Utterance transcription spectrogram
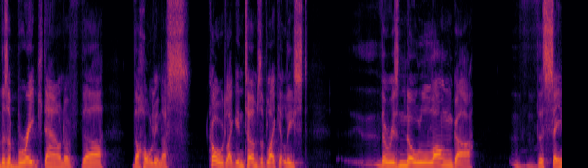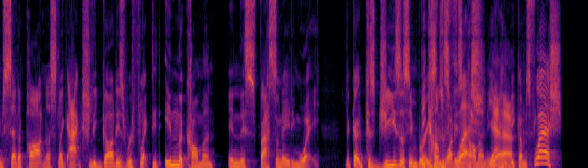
there's a breakdown of the the holiness code like in terms of like at least there is no longer the same set apartness like actually God is reflected in the common in this fascinating way. Because Jesus embraces Becomes what is flesh. common. Yeah, Yeah. he becomes flesh.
